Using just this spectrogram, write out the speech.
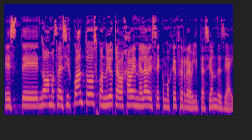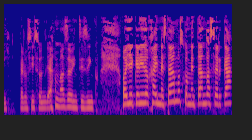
Este, no vamos a decir cuántos, cuando yo trabajaba en el ABC como jefe de rehabilitación desde ahí, pero sí son ya más de 25. Oye, querido Jaime, estábamos comentando acerca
